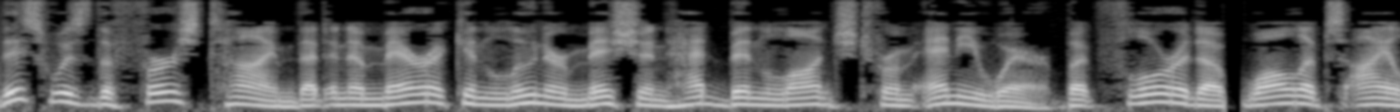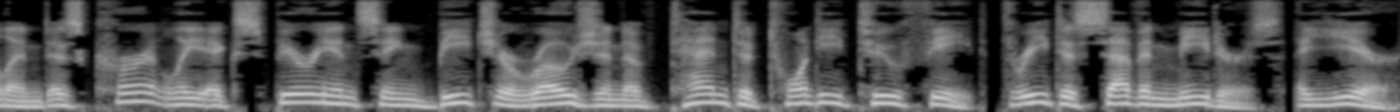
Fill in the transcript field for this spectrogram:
This was the first time that an American lunar mission had been launched from anywhere but Florida. Wallops Island is currently experiencing beach erosion of 10 to 22 feet (3 to 7 meters) a year,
